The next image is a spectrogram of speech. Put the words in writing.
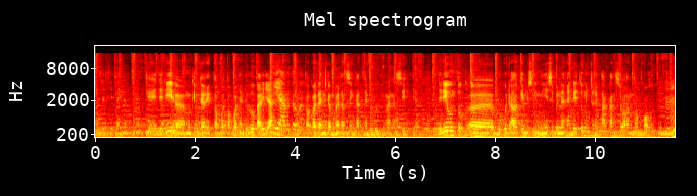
Bisa diceritain? Oke jadi eh, mungkin dari tokoh-tokohnya dulu kali ya. Iya betul. Tokoh dan gambaran singkatnya dulu gimana sih ya. Jadi untuk eh, buku The Alchemist ini sebenarnya dia itu menceritakan seorang tokoh. Mhm.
